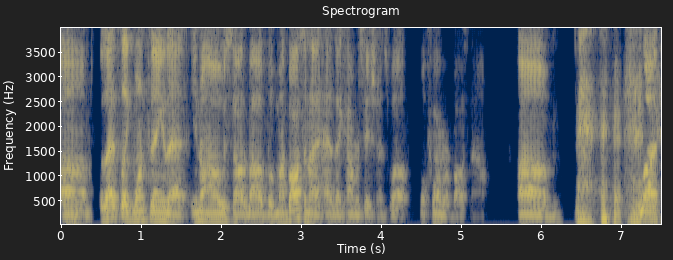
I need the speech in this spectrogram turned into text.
Um, so that's like one thing that you know I always thought about. But my boss and I had that conversation as well. Well, former boss now. Um, but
